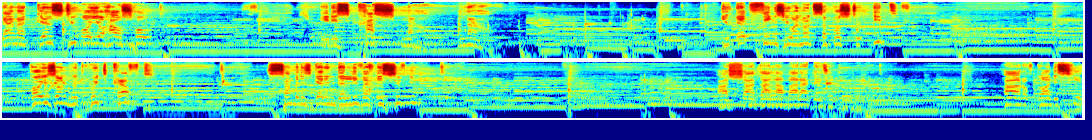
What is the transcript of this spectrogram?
done against you or your household, it is cast now. Now. You ate things you are not supposed to eat, poisoned with witchcraft. Somebody's getting delivered this evening. Power of God is here.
